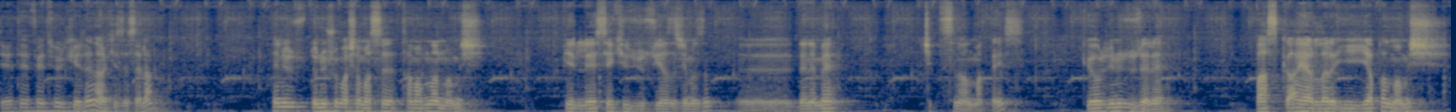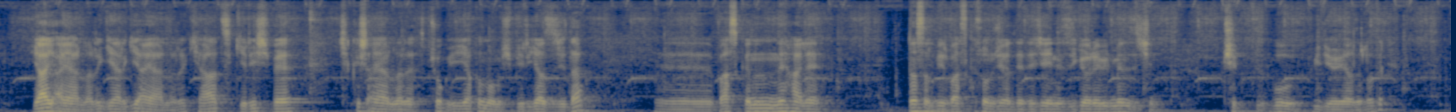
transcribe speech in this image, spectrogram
DTF Türkiye'den herkese selam. Henüz dönüşüm aşaması tamamlanmamış. Bir L800 yazıcımızın e, deneme çıktısını almaktayız. Gördüğünüz üzere baskı ayarları iyi yapılmamış. Yay ayarları, gergi ayarları, kağıt giriş ve çıkış ayarları çok iyi yapılmamış bir yazıcıda e, baskının ne hale nasıl bir baskı sonucu elde edeceğinizi görebilmeniz için çıktı bu videoyu hazırladık.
